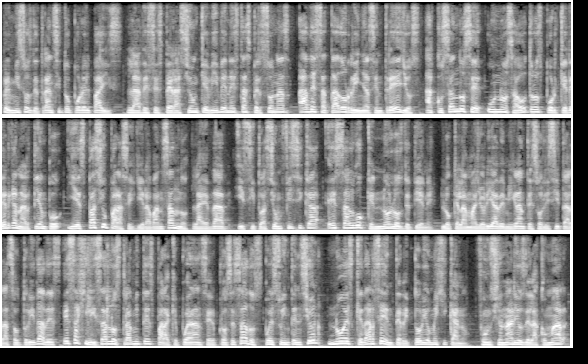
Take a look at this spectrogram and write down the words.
permisos de tránsito por el país. La desesperación que viven estas personas ha desatado riñas entre ellos, acusándose unos a otros por querer ganar tiempo y espacio para seguir avanzando. La edad y situación física es algo que no los detiene. Lo que la mayoría de migrantes solicita a las autoridades es agilizar los trámites para que puedan ser procesados, pues su intención no es quedarse en territorio mexicano. Funcionarios de la Comar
